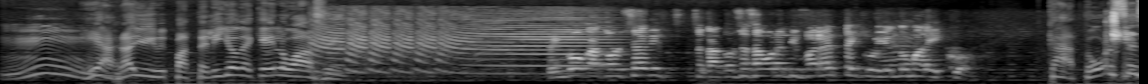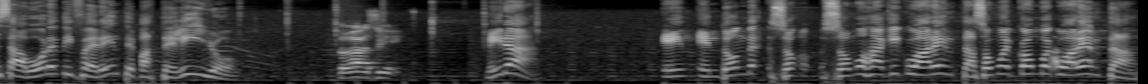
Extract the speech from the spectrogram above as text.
Mm. Y a rayo, ¿y pastelillo de qué lo hacen? Tengo 14, di- 14 sabores diferentes, incluyendo marisco. 14 sabores diferentes, pastelillo. Es así. Mira, ¿en, en dónde? so- somos aquí 40, somos el combo de 40.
